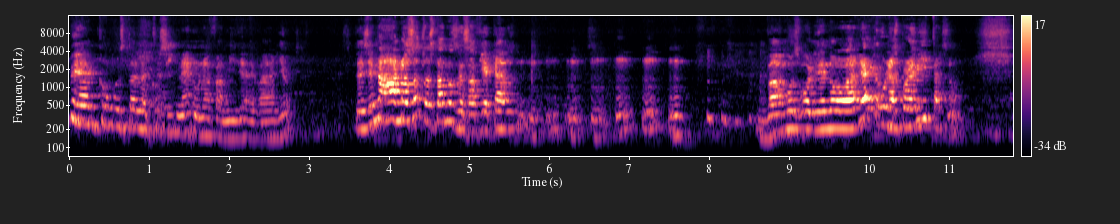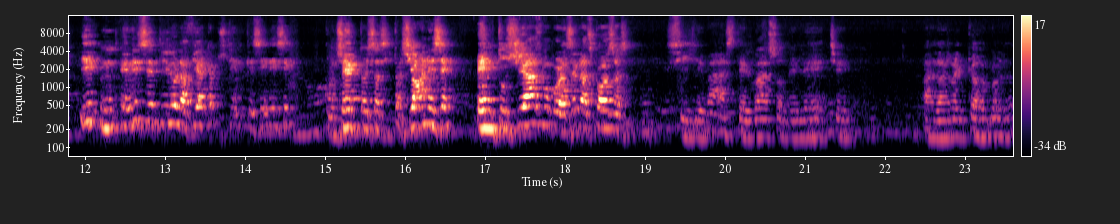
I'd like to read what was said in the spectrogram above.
vean cómo está la cocina en una familia de varios. Dicen, no, nosotros estamos desafiacados. Vamos volviendo a unas pruebitas, ¿no? Y en ese sentido la fiaca pues tiene que ser ese concepto, esa situación, ese entusiasmo por hacer las cosas. Si llevaste el vaso de leche a la recámara,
